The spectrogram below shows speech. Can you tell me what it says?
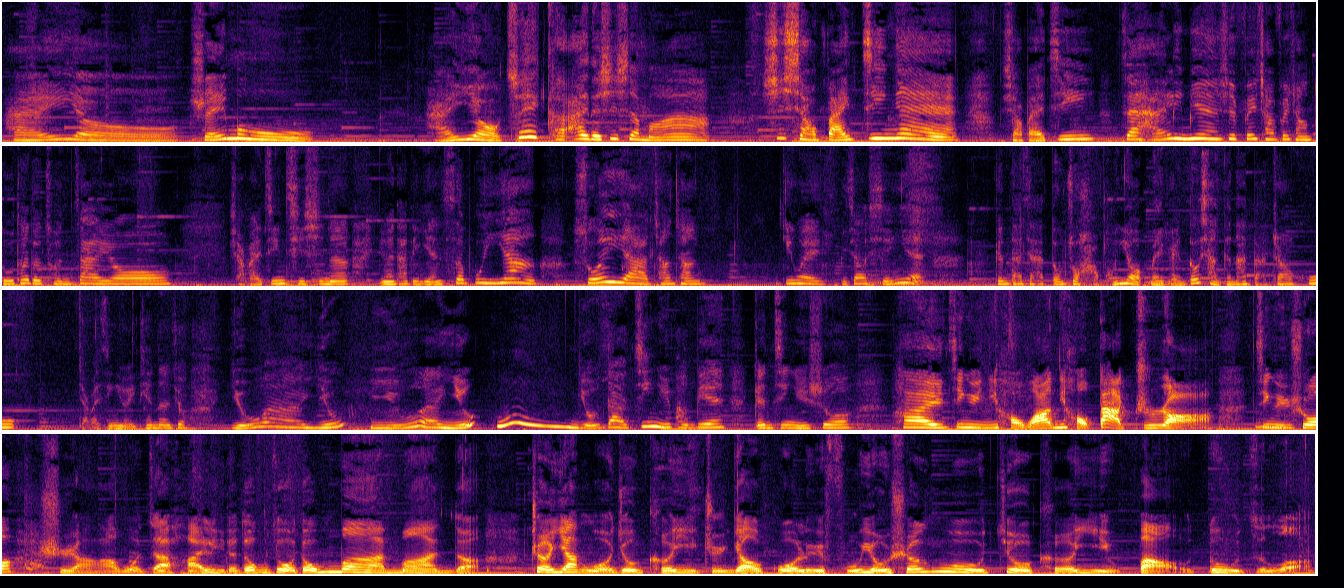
还有水母，还有最可爱的是什么啊？是小白鲸哎！小白鲸在海里面是非常非常独特的存在哟。小白鲸其实呢，因为它的颜色不一样，所以呀，常常因为比较显眼，跟大家都做好朋友，每个人都想跟他打招呼。小白鲸有一天呢，就游啊游，游啊游，呜，游到金鱼旁边，跟金鱼说：“嗨，金鱼你好啊，你好大只啊！”金鱼说：“是啊，我在海里的动作都慢慢的。”这样我就可以只要过滤浮游生物，就可以饱肚子了。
